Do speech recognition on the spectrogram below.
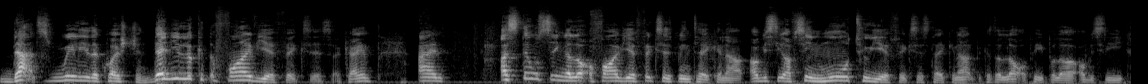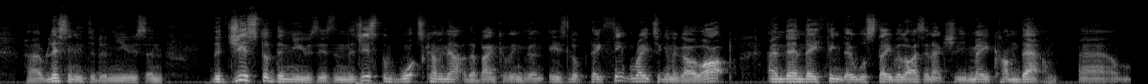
that's really the question. Then you look at the five-year fixes, okay? And I'm still seeing a lot of five-year fixes being taken out. Obviously, I've seen more two-year fixes taken out because a lot of people are obviously uh, listening to the news. And the gist of the news is, and the gist of what's coming out of the Bank of England is, look, they think rates are going to go up, and then they think they will stabilise and actually may come down um,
